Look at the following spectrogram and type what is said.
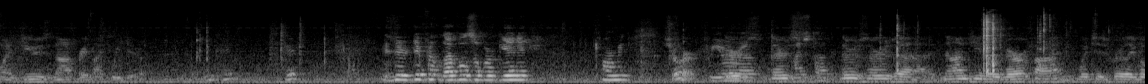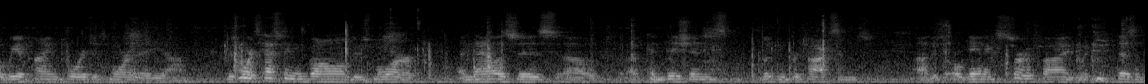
want to use and operate like we do. Okay, good. Is there different levels of organic farming? Sure. For your uh, There's-? There's, there's, there's uh, non-GMO verified, which is really what we opine towards. It's more of a, um, there's more testing involved, there's more analysis of, of conditions, looking for toxins. Uh, There's organic certified, which doesn't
